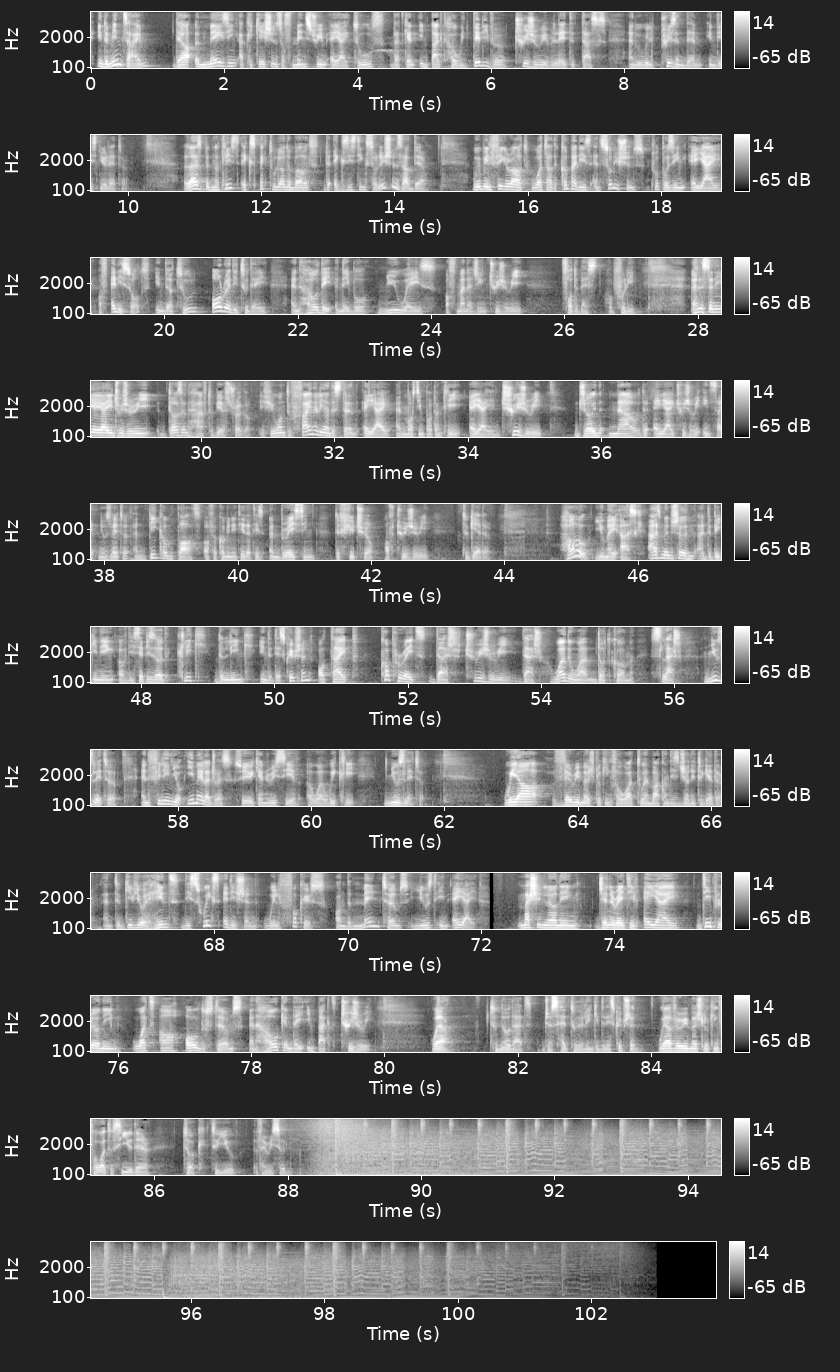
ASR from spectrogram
In the meantime, there are amazing applications of mainstream AI tools that can impact how we deliver treasury related tasks, and we will present them in this newsletter. Last but not least, expect to learn about the existing solutions out there. We will figure out what are the companies and solutions proposing AI of any sort in their tool already today and how they enable new ways of managing treasury for the best, hopefully. Understanding AI in treasury doesn't have to be a struggle. If you want to finally understand AI, and most importantly, AI in treasury, join now the AI Treasury Insight newsletter and become part of a community that is embracing the future of treasury together. How, you may ask? As mentioned at the beginning of this episode, click the link in the description or type corporate-treasury-101.com slash newsletter and fill in your email address so you can receive our weekly newsletter. We are very much looking forward to embark on this journey together. And to give you a hint, this week's edition will focus on the main terms used in AI machine learning, generative AI, deep learning. What are all those terms and how can they impact Treasury? Well, to know that, just head to the link in the description. We are very much looking forward to see you there. Talk to you very soon.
